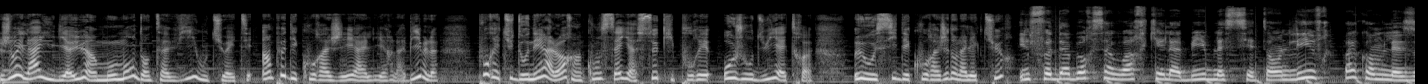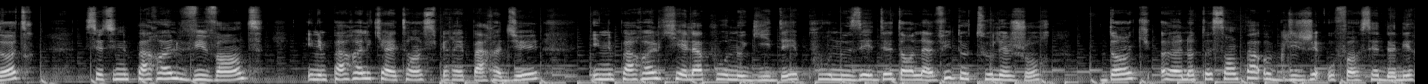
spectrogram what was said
Joëlla, il y a eu un moment dans ta vie où tu as été un peu découragée à lire la Bible. Pourrais-tu donner alors un conseil à ceux qui pourraient aujourd'hui être eux aussi découragés dans la lecture? Il faut d'abord savoir que la Bible, c'est un livre pas comme les autres. C'est une parole vivante, une parole qui a été inspirée par Dieu, une parole qui est là pour nous guider, pour nous aider dans la vie de tous les jours. Donc, euh, ne te sens pas obligé ou forcé de lire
